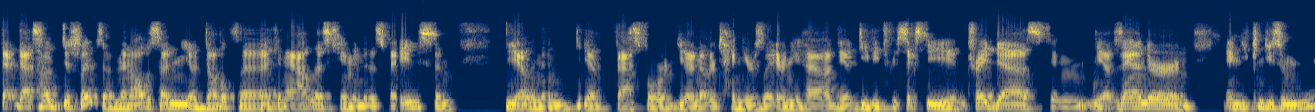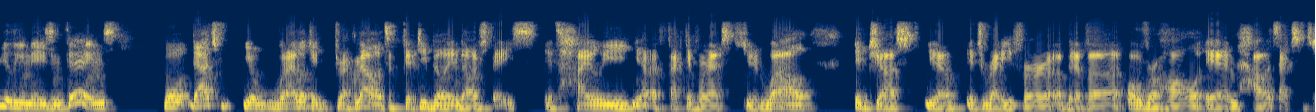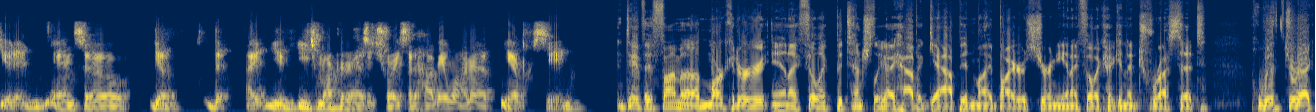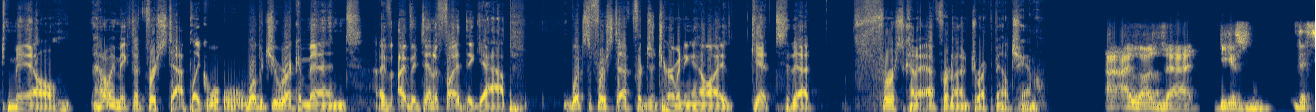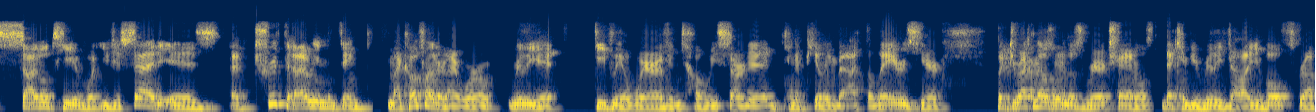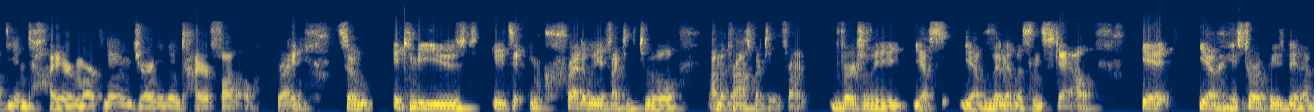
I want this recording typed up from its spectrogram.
That, that's how display was. And then all of a sudden, you know, double click and Atlas came into the space and, you know, and then, you know, fast forward, you know, another 10 years later and you have, you know, DV360 and Trade Desk and, you know, Xandr and, and you can do some really amazing things well, that's you know when I look at direct mail, it's a fifty billion dollar space. It's highly you know effective when executed well. It just you know it's ready for a bit of a overhaul in how it's executed. And so you know the, I, you, each marketer has a choice on how they want to you know proceed. Dave, if I'm a marketer and I feel like potentially I have a gap in my buyer's journey and I feel like I can address it with direct mail, how do I make that first step? Like, what would you recommend? I've, I've identified the gap. What's the first step for determining how I get to that first kind of effort on a direct mail channel? I love that because the subtlety of what you just said is a truth that I don't even think my co-founder and I were really eh, deeply aware of until we started kind of peeling back the layers here. But direct mail is one of those rare channels that can be really valuable throughout the entire marketing journey, the entire funnel, right? So it can be used, it's an incredibly effective tool on the prospecting front, virtually, yes, you know, limitless in scale. It you know, historically has been a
